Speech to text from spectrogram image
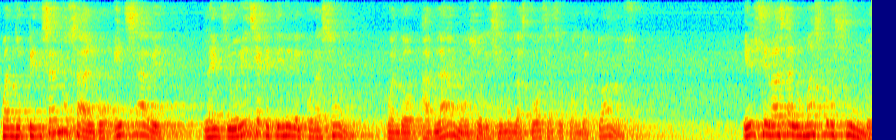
Cuando pensamos algo, Él sabe la influencia que tiene del corazón cuando hablamos o decimos las cosas o cuando actuamos. Él se va hasta lo más profundo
